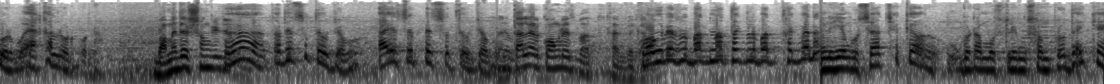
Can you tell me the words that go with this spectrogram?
করব একা লড়বো না। বামেদের সঙ্গে? হ্যাঁ তাদের সাথেও যাব। আইএসএফ এর সাথেও যাব। তাহলে আর কংগ্রেস বাদ থাকবে কংগ্রেস বাদ না থাকলে বাদ থাকবে না। নিয়ে বসে আছে কেউ গোটা মুসলিম সম্প্রদায়কে?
